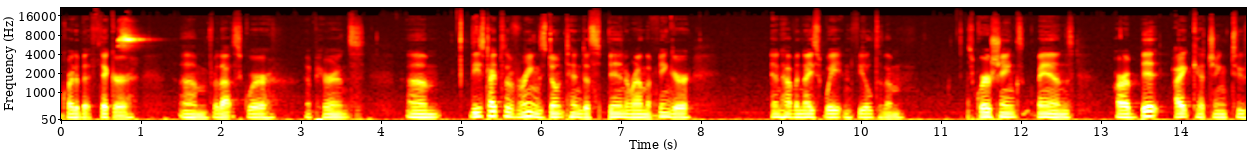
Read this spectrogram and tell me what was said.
quite a bit thicker um, for that square appearance. Um, these types of rings don't tend to spin around the finger and have a nice weight and feel to them. Square shank bands are a bit eye-catching too,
